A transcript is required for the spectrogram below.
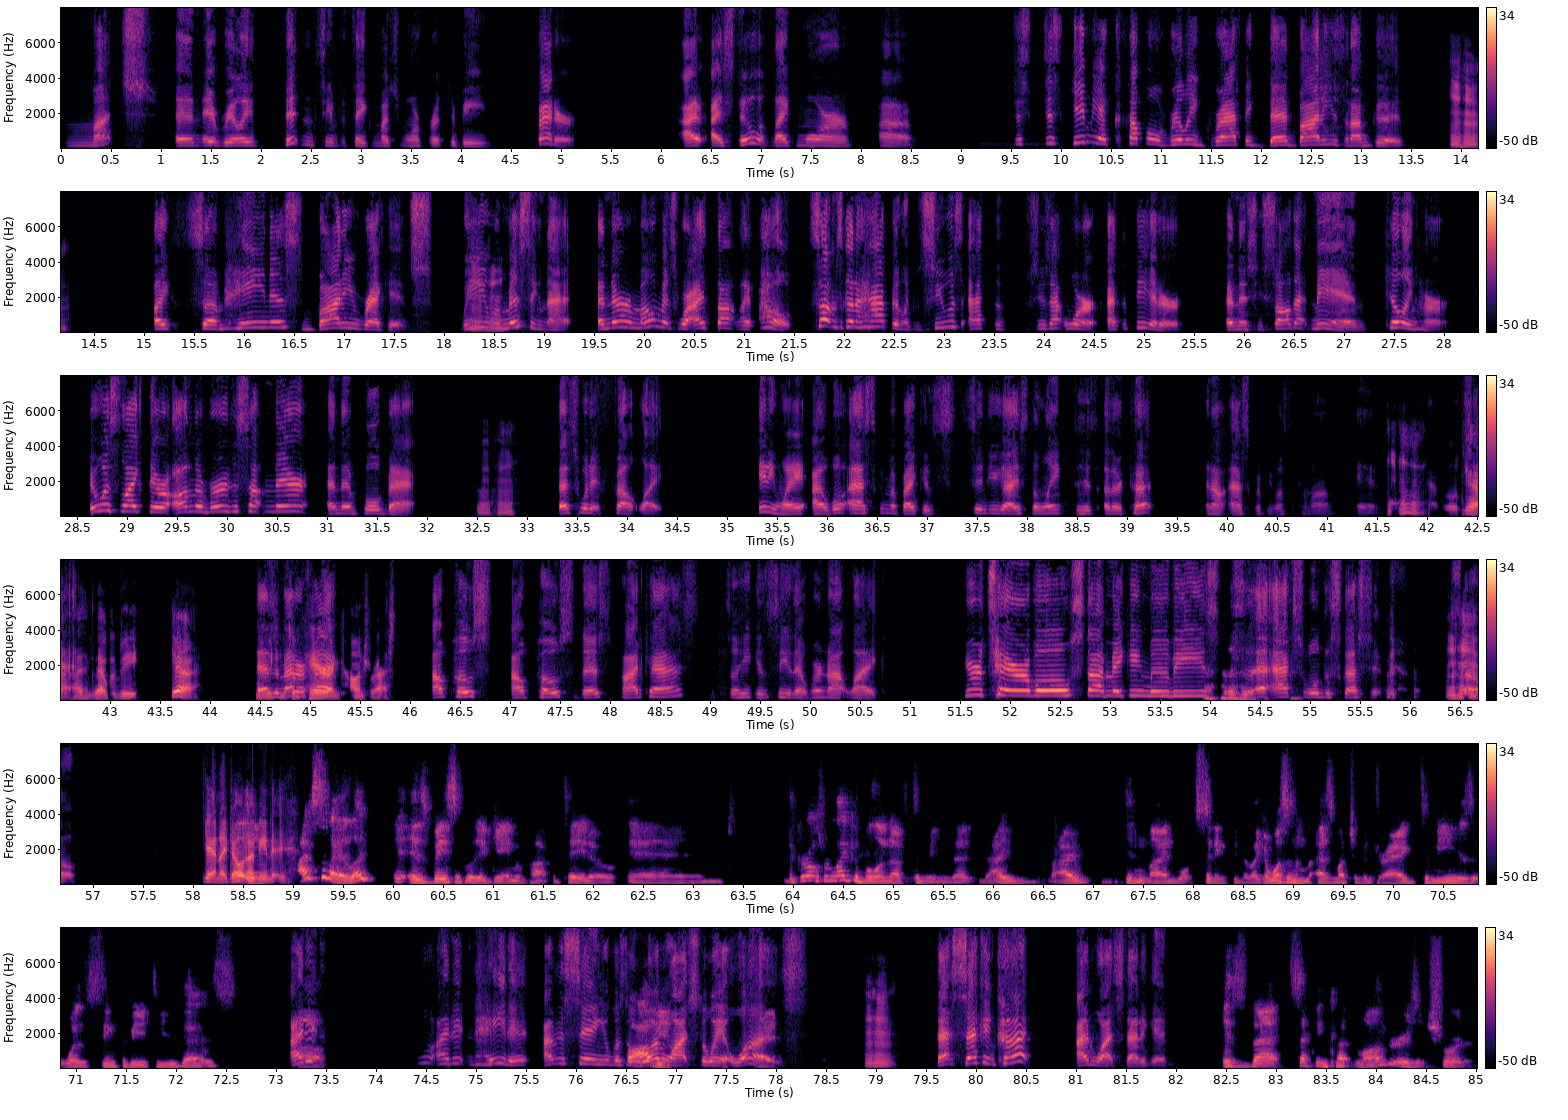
much. And it really didn't seem to take much more for it to be better. I I still would like more uh just just give me a couple really graphic dead bodies and I'm good. hmm Like some heinous body wreckage. We were missing that and there are moments where I thought like, oh, something's gonna happen. Like she was at the she was at work at the theater, and then she saw that man killing her. It was like they were on the verge of something there, and then pulled back. hmm That's what it felt like. Anyway, I will ask him if I can send you guys the link to his other cut, and I'll ask him if he wants to come on and hmm have a little Yeah, chat. I think that would be yeah. Then As a can matter of compare and fact- contrast. I'll post I'll post this podcast so he can see that we're not like you're terrible. Stop making movies. This is an actual discussion. Mhm. So Yeah, and I don't. I mean, I said I like it is basically a game of hot potato, and the girls were likable enough to me that I I didn't mind wa- sitting through them. Like it wasn't as much of a drag to me as it was seemed to be to you guys. I Uh, didn't. Well, I didn't hate it. I'm just saying it was a Well, one watch the way it was. mhm. That second cut, I'd watch that again. Is that second cut longer or is it shorter?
